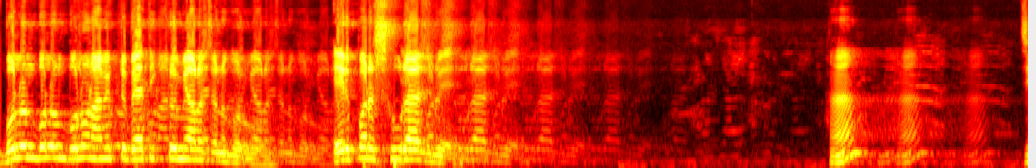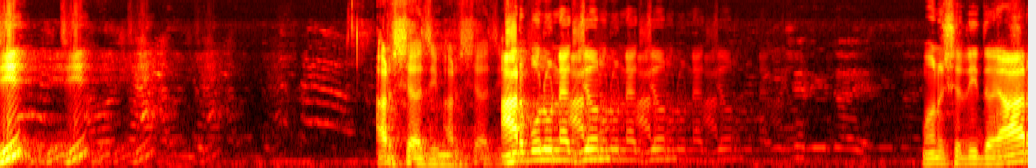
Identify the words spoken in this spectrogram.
বলুন বলুন বলুন, আমি একটু ব্যতিক্রমী আলোচনা করব। এরপরে সুর আসবে। হ্যাঁ? জি? জি? আর বলুন একজন। মানুষের হৃদয় আর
